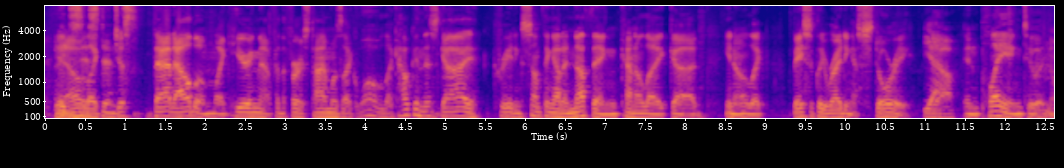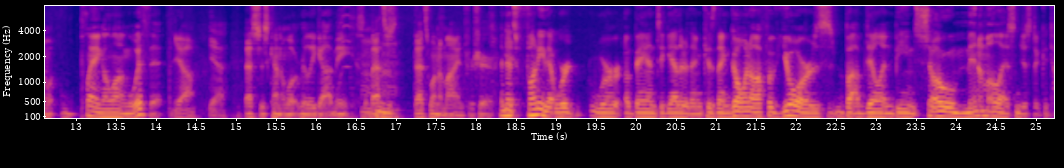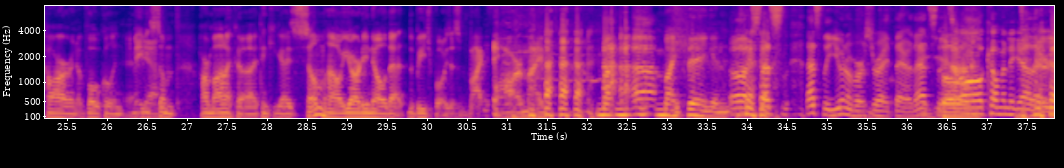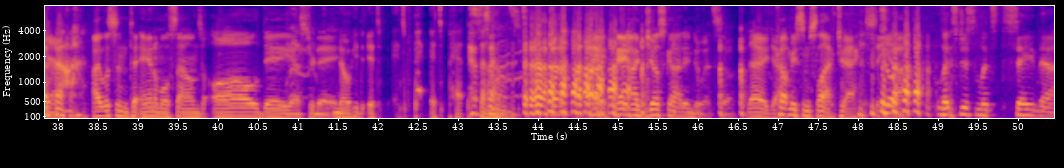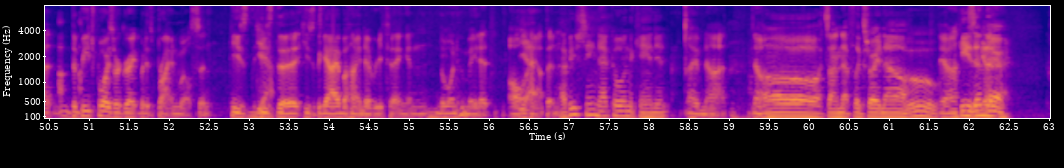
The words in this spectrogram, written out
like Existence. just that album, like hearing that for the first time was like, whoa, like how can this guy creating something out of nothing, kind of like, uh, you know, like basically writing a story yeah, and playing to it mm-hmm. and playing along with it. Yeah. yeah. That's just kind of what really got me. So mm-hmm. that's that's one of mine for sure. And that's funny that we're we're a band together then, because then going off of yours, Bob Dylan being so minimalist and just a guitar and a vocal and maybe Yeah. some harmonica, I think you guys somehow you already know that the Beach Boys is by far my my, my thing. And Oh, that's, that's that's the universe right there. That's it's all coming together. yeah, I listened to Animal Sounds all day yesterday. no, he it's it's pet, it's pet, sounds. hey, hey, I just got into it, so There you go. cut me some slack, Jack. See, yeah. Uh, let's just let's say that the Beach Boys are great, but it's Brian Wilson. He's he's Yeah. the he's the guy behind everything and the one who made it all Yeah. happen. Have you seen Echo in the Canyon? I have not. No. Oh, it's on Netflix right now. Ooh, yeah. He's in good? there.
